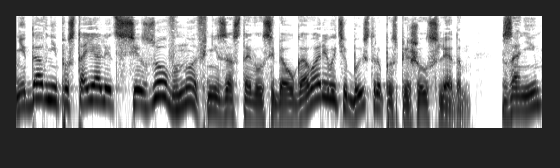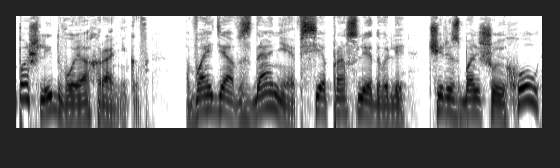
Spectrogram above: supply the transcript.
Недавний постоялец СИЗО вновь не заставил себя уговаривать и быстро поспешил следом. За ним пошли двое охранников. Войдя в здание, все проследовали через большой холл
